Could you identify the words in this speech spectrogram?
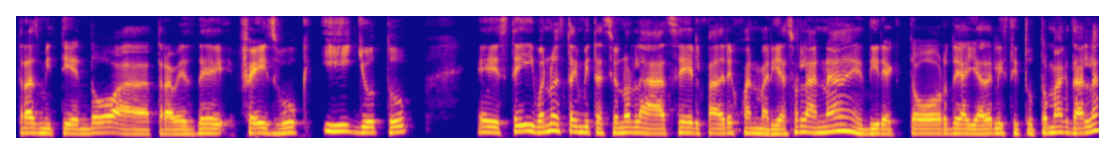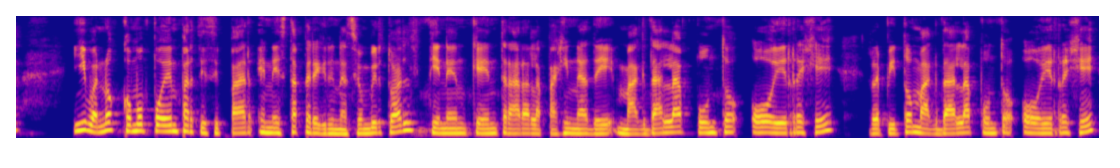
transmitiendo a través de Facebook y YouTube. Este, y bueno, esta invitación nos la hace el padre Juan María Solana, el director de allá del Instituto Magdala. Y bueno, ¿cómo pueden participar en esta peregrinación virtual? Tienen que entrar a la página de magdala.org, repito, magdala.org,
